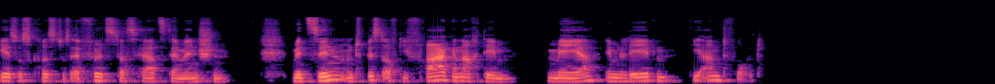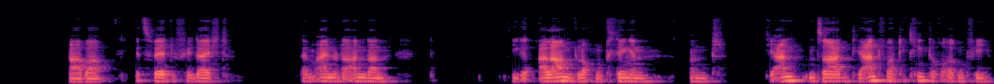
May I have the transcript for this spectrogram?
Jesus Christus, erfüllst das Herz der Menschen mit Sinn und bist auf die Frage nach dem Mehr im Leben die Antwort. Aber jetzt wird vielleicht beim einen oder anderen die Alarmglocken klingen und die An und sagen, die Antwort, die klingt doch irgendwie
